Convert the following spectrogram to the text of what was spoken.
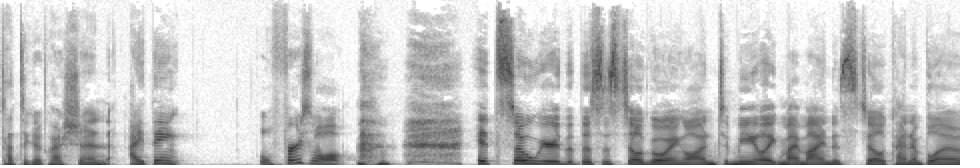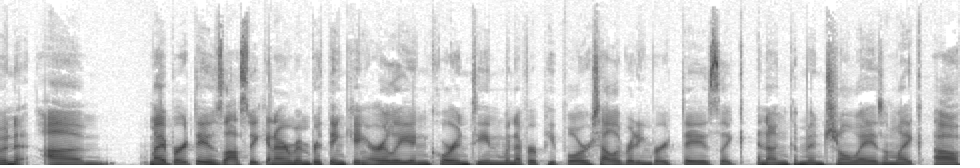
That's a good question. I think well first of all it's so weird that this is still going on to me. Like my mind is still kind of blown. Um my birthday was last week and i remember thinking early in quarantine whenever people are celebrating birthdays like in unconventional ways i'm like oh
